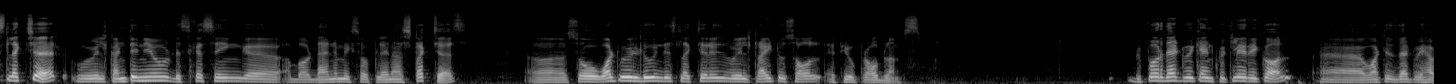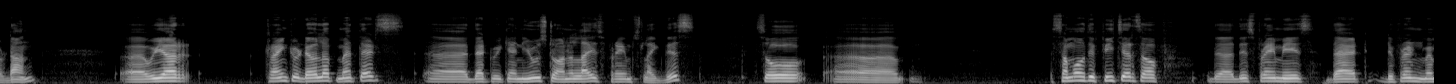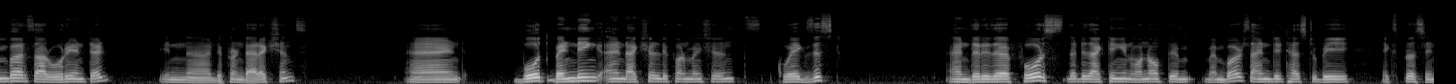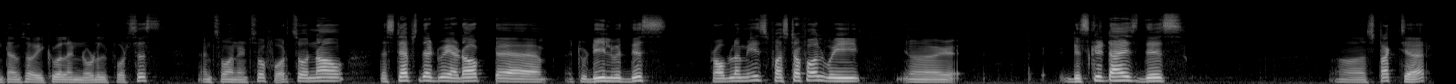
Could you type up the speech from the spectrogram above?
this lecture we will continue discussing uh, about dynamics of planar structures. Uh, so, what we will do in this lecture is we will try to solve a few problems. Before that we can quickly recall uh, what is that we have done. Uh, we are trying to develop methods uh, that we can use to analyze frames like this. So, uh, some of the features of the, this frame is that different members are oriented in uh, different directions and both bending and axial deformations coexist and there is a force that is acting in one of the members and it has to be expressed in terms of equivalent nodal forces and so on and so forth. So, now the steps that we adopt uh, to deal with this problem is first of all we uh, discretize this uh, structure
